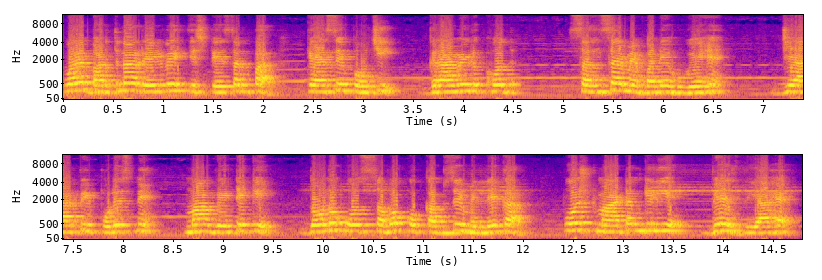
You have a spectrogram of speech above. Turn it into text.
वह भरतना रेलवे स्टेशन पर कैसे पहुँची? ग्रामीण खुद संशय में बने हुए हैं। जीआरपी पुलिस ने माँ बेटे के दोनों को सबों को कब्जे में लेकर पोस्टमार्टम के लिए भेज दिया है।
